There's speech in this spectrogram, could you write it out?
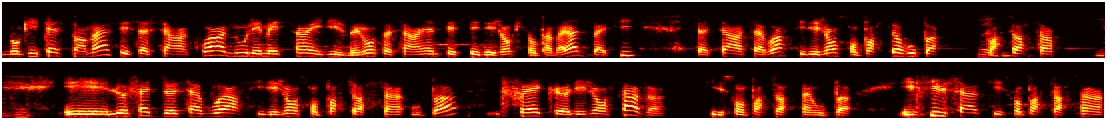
Donc ils testent en masse et ça sert à quoi? Nous, les médecins, ils disent mais non, ça sert à rien de tester des gens qui sont pas malades. Bah si, ça sert à savoir si les gens sont porteurs ou pas, porteurs sains. Et le fait de savoir si les gens sont porteurs sains ou pas fait que les gens savent s'ils sont porteurs sains ou pas. Et s'ils savent qu'ils sont porteurs sains,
